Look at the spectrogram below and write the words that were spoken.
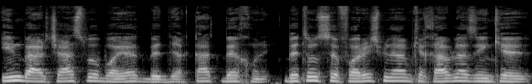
این برچسب رو باید به دقت بخونید. بهتون سفارش میدم که قبل از اینکه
